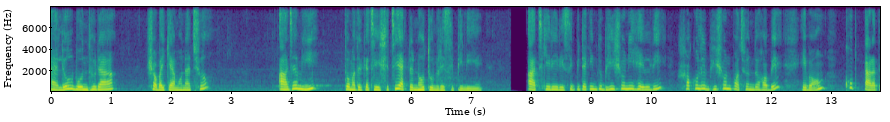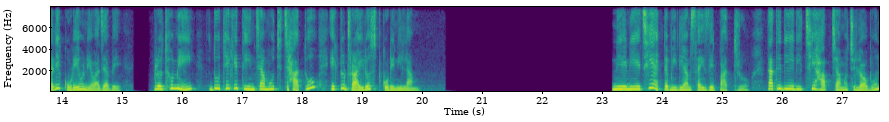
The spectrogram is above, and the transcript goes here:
হ্যালো বন্ধুরা, সবাই কেমন আছো? আজ আমি তোমাদের কাছে এসেছি একটা নতুন রেসিপি নিয়ে। আজকের এই রেসিপিটা কিন্তু ভীষণই হেলদি সকলের ভীষণ পছন্দ হবে এবং খুব তাড়াতাড়ি করেও নেওয়া যাবে। প্রথমেই দু থেকে তিন চামচ ছাতু একটু ড্রাই রোস্ট করে নিলাম। নিয়ে নিয়েছি একটা মিডিয়াম সাইজের পাত্র। তাতে দিয়ে দিচ্ছি হাফ চামচ লবণ,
